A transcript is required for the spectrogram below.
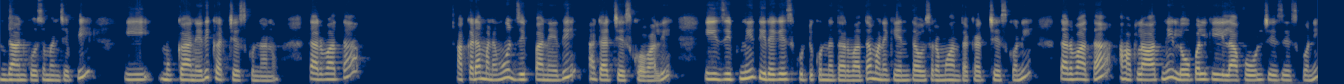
దానికోసం అని చెప్పి ఈ ముక్క అనేది కట్ చేసుకున్నాను. తర్వాత అక్కడ మనము జిప్ అనేది అటాచ్ చేసుకోవాలి. ఈ జిప్ని తిరగేసి కుట్టుకున్న తర్వాత మనకి ఎంత అవసరమో అంత కట్ చేసుకొని తర్వాత ఆ క్లాత్ని లోపలికి ఇలా ఫోల్డ్ చేసేసుకొని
